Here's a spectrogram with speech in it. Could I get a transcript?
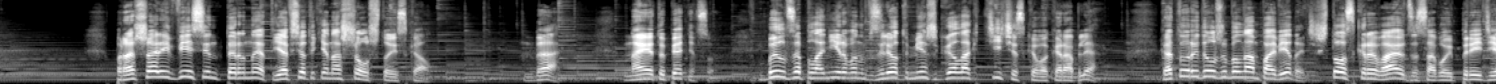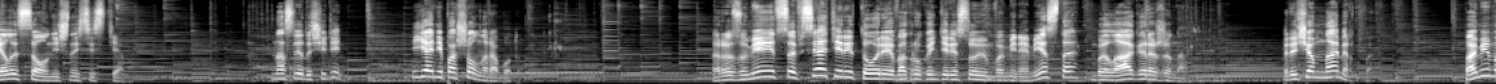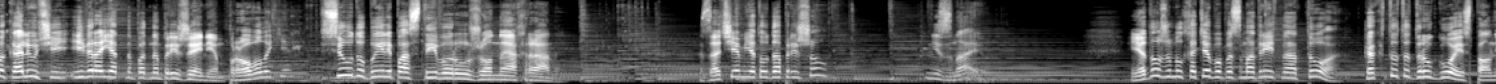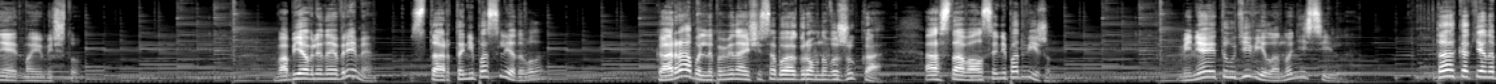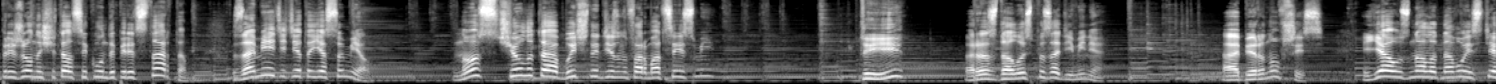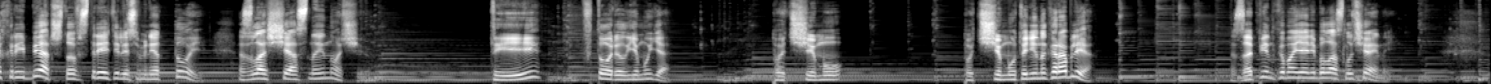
Прошарив весь интернет, я все-таки нашел, что искал. Да, на эту пятницу был запланирован взлет межгалактического корабля, который должен был нам поведать, что скрывают за собой пределы Солнечной системы. На следующий день я не пошел на работу. Разумеется, вся территория вокруг интересуемого меня места была огорожена. Причем намертво. Помимо колючей и, вероятно, под напряжением проволоки, всюду были посты вооруженной охраны. Зачем я туда пришел? Не знаю. Я должен был хотя бы посмотреть на то, как кто-то другой исполняет мою мечту. В объявленное время старта не последовало. Корабль, напоминающий собой огромного жука, оставался неподвижен. Меня это удивило, но не сильно. Так как я напряженно считал секунды перед стартом, заметить это я сумел. Но счел это обычной дезинформацией СМИ. «Ты?» — раздалось позади меня. Обернувшись, я узнал одного из тех ребят, что встретились мне той, злосчастной ночью. «Ты?» — вторил ему я. «Почему? Почему ты не на корабле?» Запинка моя не была случайной.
